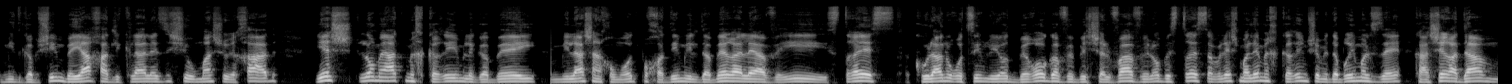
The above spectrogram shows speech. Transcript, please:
מתגבשים ביחד לכלל איזשהו משהו אחד. יש לא מעט מחקרים לגבי מילה שאנחנו מאוד פוחדים מלדבר עליה והיא סטרס, כולנו רוצים להיות ברוגע ובשלווה ולא בסטרס, אבל יש מלא מחקרים שמדברים על זה כאשר אדם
